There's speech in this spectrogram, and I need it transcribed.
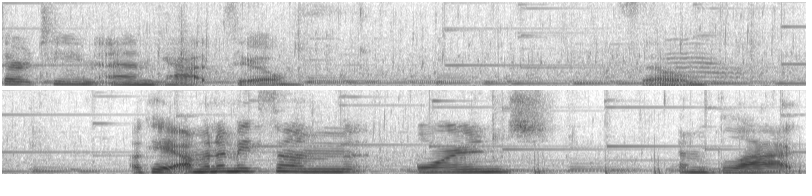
thirteen and cat too. So. Okay, I'm gonna make some orange and black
